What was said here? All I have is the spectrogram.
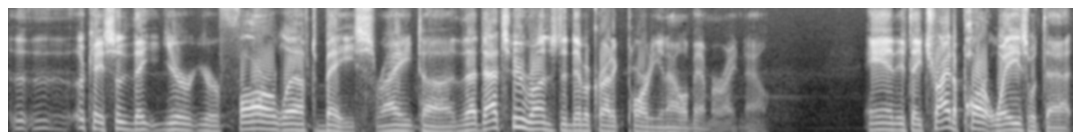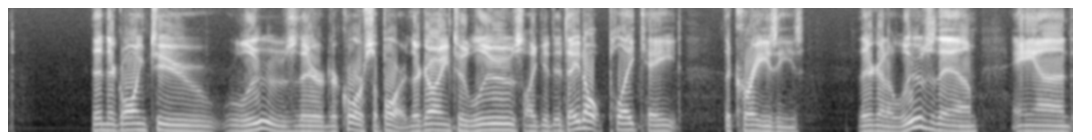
Uh, okay, so they your your far left base, right? Uh, that that's who runs the Democratic Party in Alabama right now. And if they try to part ways with that, then they're going to lose their, their core support. They're going to lose, like, if they don't placate the crazies, they're going to lose them. And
